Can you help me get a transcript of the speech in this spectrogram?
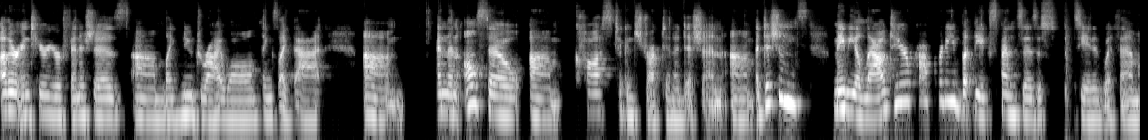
other interior finishes um, like new drywall, things like that. Um, and then also um, cost to construct an addition. Um, additions may be allowed to your property, but the expenses associated with them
